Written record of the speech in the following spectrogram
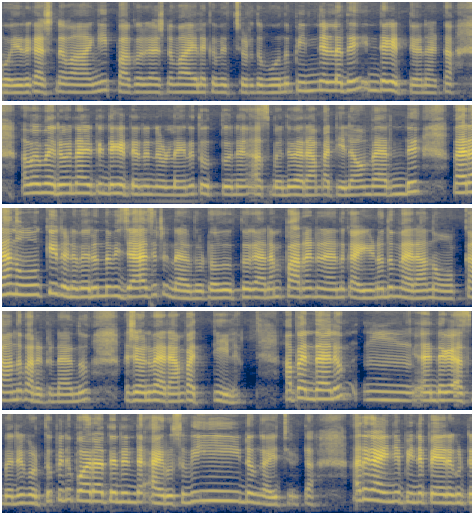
പോയി. ഒരു കഷ്ണം വാങ്ങി ഇപ്പാക്ക് ഒരു കഷ്ണം വായിലൊക്കെ വെച്ച് കൊടുത്ത് പോകുന്നു പിന്നുള്ളത് എന്റെ കെട്ടിയവനാട്ടോ. അപ്പോൾ മെരുവനായിട്ട് എന്റെ കെട്ടിയവൻ ഉള്ളതിന് തുത്തുവിന് ഹസ്ബൻഡ് വരാൻ പറ്റിയില്ല. അവൻ വരണ്ട് വരാൻ നോക്കിയിട്ടുണ്ട്. വരുമെന്ന് വിചാരിച്ചിട്ടുണ്ടായിരുന്നു കേട്ടോ തുത്തു. കാരണം പറഞ്ഞിട്ടുണ്ടായിരുന്നു കഴിയണതും വരാൻ നോക്കാമെന്ന് പറഞ്ഞിട്ടുണ്ടായിരുന്നു. പക്ഷെ അവന് വരാൻ പറ്റിയില്ല. അപ്പോൾ എന്തായാലും എന്റെ ഹസ്ബൻഡിന് കൊടുത്തു. പിന്നെ പോരാത്തതിന് എന്റെ ഐറൂസ് വീണ്ടും കഴിച്ചു കേട്ടോ. അത് കഴിഞ്ഞ് പിന്നെ പേരക്കുട്ടി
